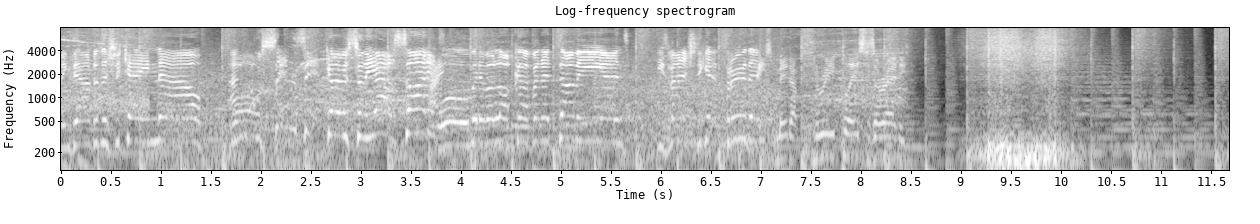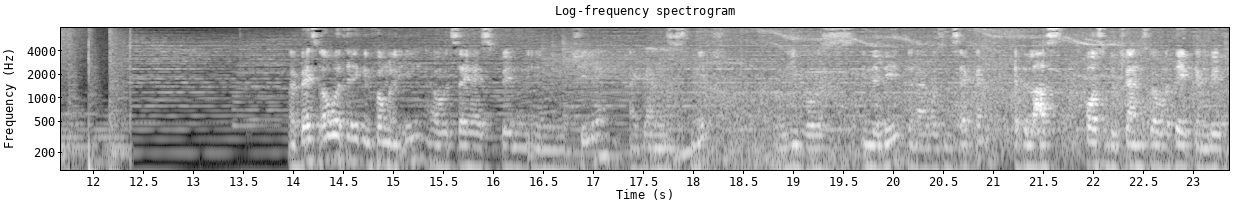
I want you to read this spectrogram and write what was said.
Coming down to the chicane now, and oh. sends it, goes to the outside. Oh, bit of a lock up and a dummy, and he's managed to get through there. He's made up three places already. My best overtake in Formula E, I would say, has been in Chile against Mitch. When he was in the lead and I was in second. Had the last possible chance to overtake him with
